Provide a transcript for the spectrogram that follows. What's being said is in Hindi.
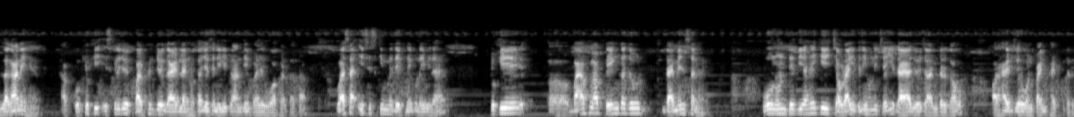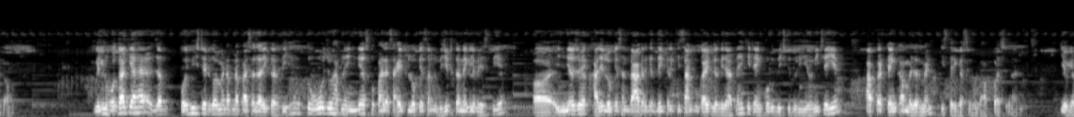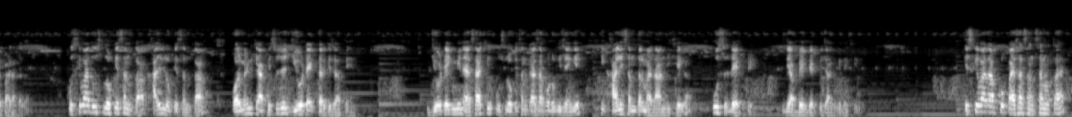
लगाने हैं आपको, क्योंकि इसके लिए जो परफेक्ट जो गाइडलाइन होता है, जैसे नीली क्रांति में पहले हुआ करता था, वैसा इस स्कीम में देखने को नहीं मिला है, क्योंकि बायोफ्लॉक टैंक का जो डायमेंशन है, वो उन्होंने दे दिया है कि चौड़ाई इतनी होनी चाहिए, डाया जो है चार मीटर का हो और हाइट जो है वन पॉइंट फाइव मीटर का हो। लेकिन होता क्या है, जब कोई भी स्टेट गवर्नमेंट अपना पैसा जारी करती है तो वो जो है अपने इंजीनियर्स को पहले साइट लोकेशन विज़िट करने के लिए भेजती है इंजीनियर जो है खाली लोकेशन पे आकर के देख कर किसान को गाइड करके जाते हैं कि टैंकों के बीच की दूरी ये होनी चाहिए। आपका टैंक का मेज़रमेंट इस तरीके से होगा, आपको ऐसे बनानी ये हो गया पहला कदम। उसके बाद उस लोकेशन का, खाली लोकेशन का गवर्नमेंट के ऑफ़िस से जो जियो टैग करके जाते हैं। जियो टैग मीन ऐसा कि उस लोकेशन का ऐसा फ़ोटो खींचेंगे कि खाली समतल मैदान दिखेगा उस डेट पे। यदि आप बैक डेट पे जाकर देखेंगे। इसके बाद आपको पैसा सेंक्शन होता है।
